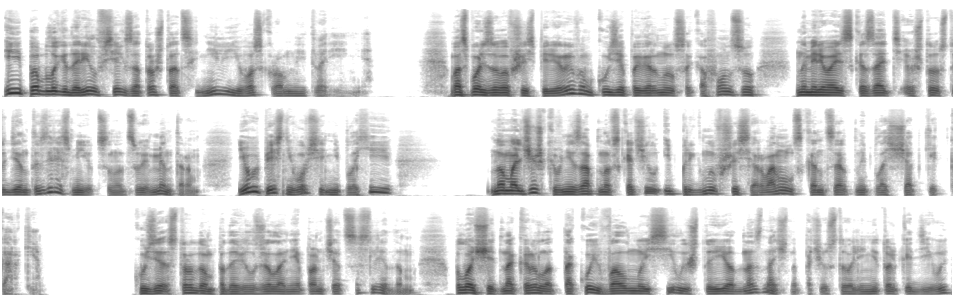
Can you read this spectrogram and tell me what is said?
и поблагодарил всех за то, что оценили его скромные творения. Воспользовавшись перерывом, Кузя повернулся к Афонсу, намереваясь сказать, что студенты зря смеются над своим ментором. Его песни вовсе неплохие. Но мальчишка внезапно вскочил и, пригнувшись, рванул с концертной площадки к карке. Кузя с трудом подавил желание помчаться следом. Площадь накрыла такой волной силы, что ее однозначно почувствовали не только дивы,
